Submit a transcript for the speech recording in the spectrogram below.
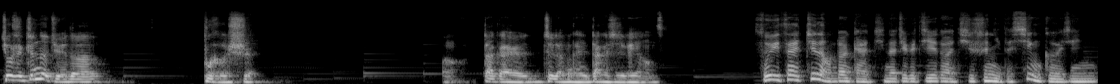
就是真的觉得不合适啊。大概这两段感情大概是这个样子。所以在这两段感情的这个阶段，其实你的性格已经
